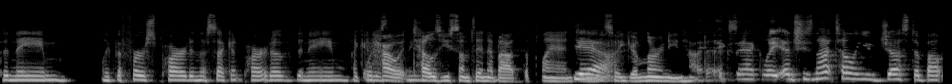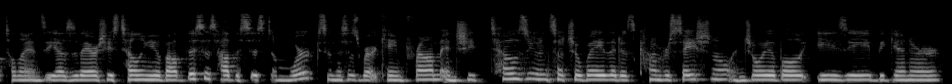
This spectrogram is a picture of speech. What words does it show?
the name like the first part and the second part of the name, Like how it mean? tells you something about the plant. and Yeah. so you're learning how to. Exactly. And she's not telling you just about Tillandsias there. She's telling you about this is how the system works and this is where it came from. And she tells you in such a way that is conversational, enjoyable, easy, beginner.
